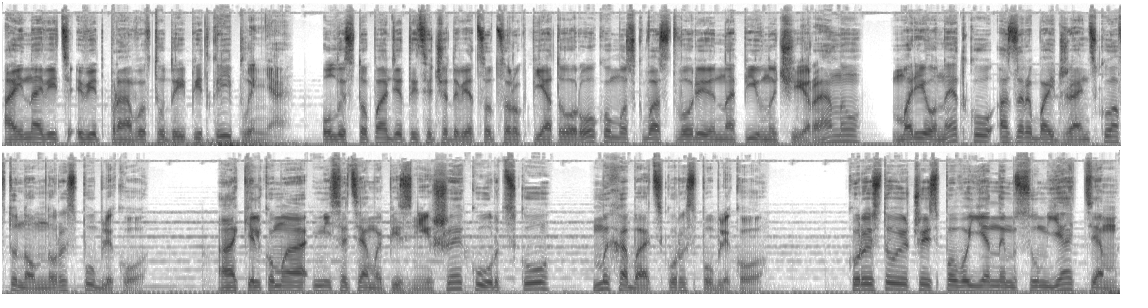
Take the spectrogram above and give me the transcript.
а й навіть відправив туди підкріплення. У листопаді 1945 року Москва створює на півночі Ірану маріонетку Азербайджанську автономну республіку, а кількома місяцями пізніше Курдську Мехабадську республіку. Користуючись повоєнним сум'яттям,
